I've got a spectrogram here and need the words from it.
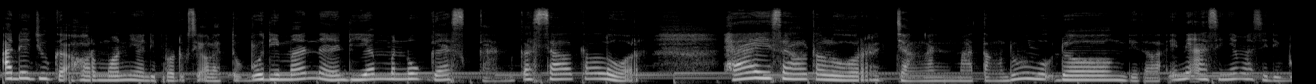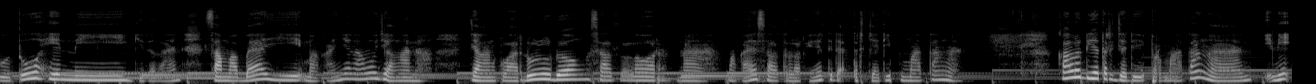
ada juga hormon yang diproduksi oleh tubuh di mana dia menugaskan ke sel telur Hai sel telur, jangan matang dulu dong gitu. Ini asinya masih dibutuhin nih gitu kan sama bayi. Makanya kamu jangan jangan keluar dulu dong sel telur. Nah, makanya sel telur ini tidak terjadi pematangan. Kalau dia terjadi pematangan, ini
